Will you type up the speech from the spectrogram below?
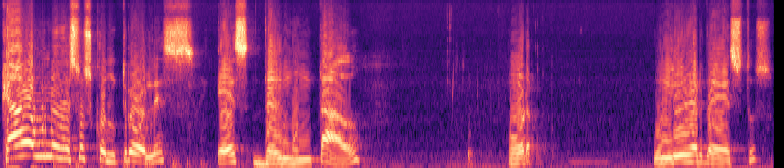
Cada uno de esos controles es desmontado por un líder de estos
